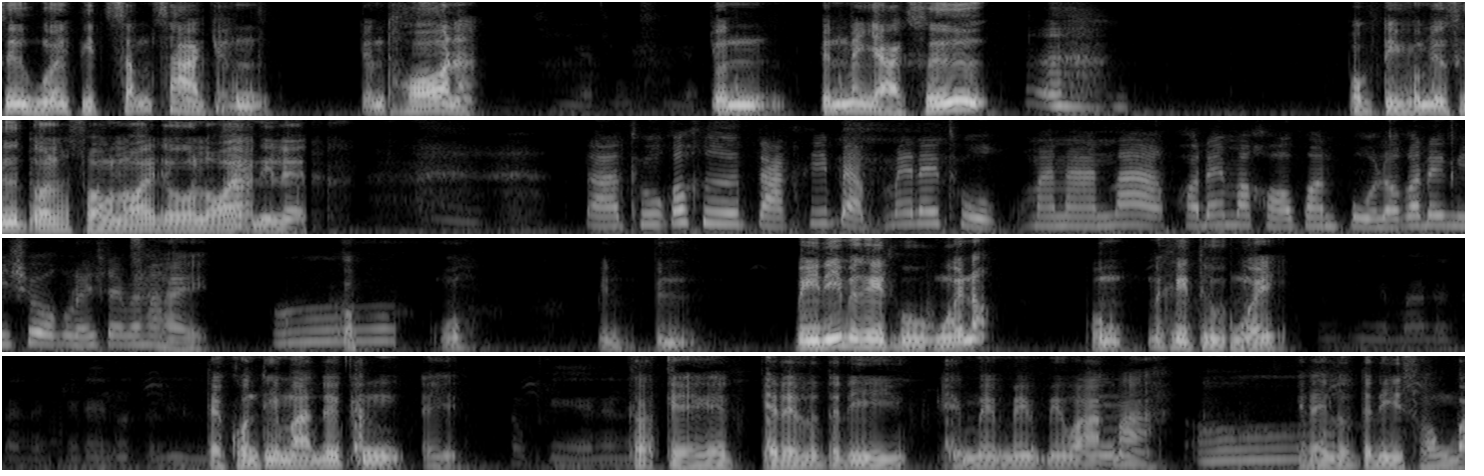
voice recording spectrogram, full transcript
ซื้อหวยผิดซ้ำซากจนจนท้อน่ะ จนจนไม่อยากซื้อ ปกติผมจะซื้อตัวละสองร้อยตัวละร้อยนี่แหละ สาธุก็คือจากที่แบบไม่ได้ถูกมานานมาก พอได้มาขอพรปู่แล้วก็ได้มีโชคเลยใช่ไหมคะใช่โอ้ก็โอ้เป็นเป็นปีนี้ไม่เคยถูกหวยเนาะผมไม่เคยถูกหวย แต่คนที่มาด้วยกันไอ้เท่าแก่แกแกได้ลอตเตอรี่แกไม่ไม่ไม่วางมาโอ้แกได้ลอตเตอรี่สองใบ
